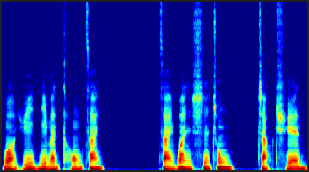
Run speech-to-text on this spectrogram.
我与你们同在。在万事中掌权，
